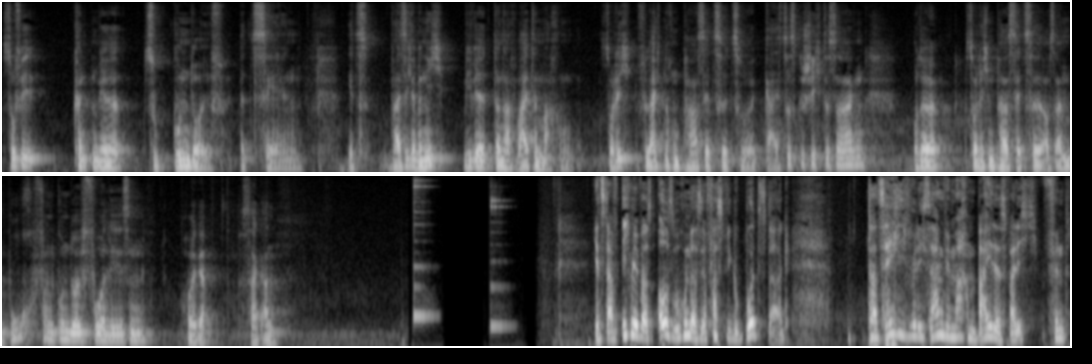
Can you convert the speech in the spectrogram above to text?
So viel könnten wir zu Gundolf erzählen. Jetzt weiß ich aber nicht, wie wir danach weitermachen. Soll ich vielleicht noch ein paar Sätze zur Geistesgeschichte sagen? Oder soll ich ein paar Sätze aus einem Buch von Gundolf vorlesen? Holger, sag an. Jetzt darf ich mir was aussuchen, das ist ja fast wie Geburtstag. Tatsächlich würde ich sagen, wir machen beides, weil ich finde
